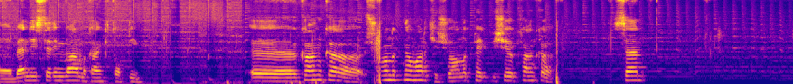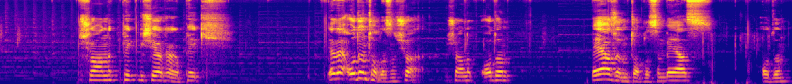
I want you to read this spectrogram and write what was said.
Ee, ben de istediğim var mı kanki toplayayım. Ee, kanka şu anlık ne var ki? Şu anlık pek bir şey yok kanka. Sen şu anlık pek bir şey yok kanka. Pek ya da odun toplasın. Şu an şu anlık odun beyaz odun toplasın. Beyaz odun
